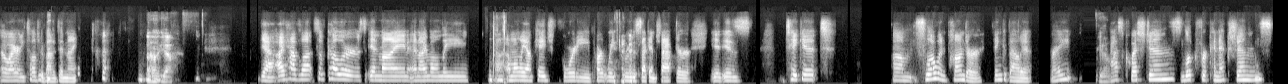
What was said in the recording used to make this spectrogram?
Oh, I already told you about it, didn't I? Uh-huh, yeah. Yeah, I have lots of colors in mine, and I'm only uh, I'm only on page 40, partway through the second chapter. It is take it um slow and ponder, think about it, right? Yeah. Ask questions, look for connections.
